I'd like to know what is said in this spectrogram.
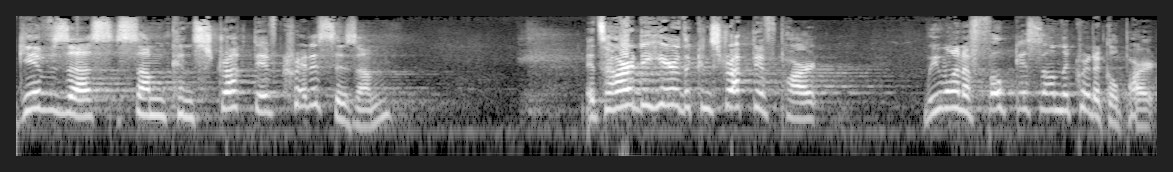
gives us some constructive criticism, it's hard to hear the constructive part. We want to focus on the critical part.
